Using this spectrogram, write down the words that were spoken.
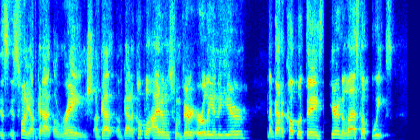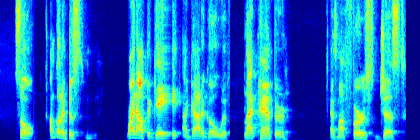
it's it's funny. I've got a range. I've got I've got a couple of items from very early in the year, and I've got a couple of things here in the last couple of weeks. So I'm gonna just right out the gate. I gotta go with Black Panther as my first just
